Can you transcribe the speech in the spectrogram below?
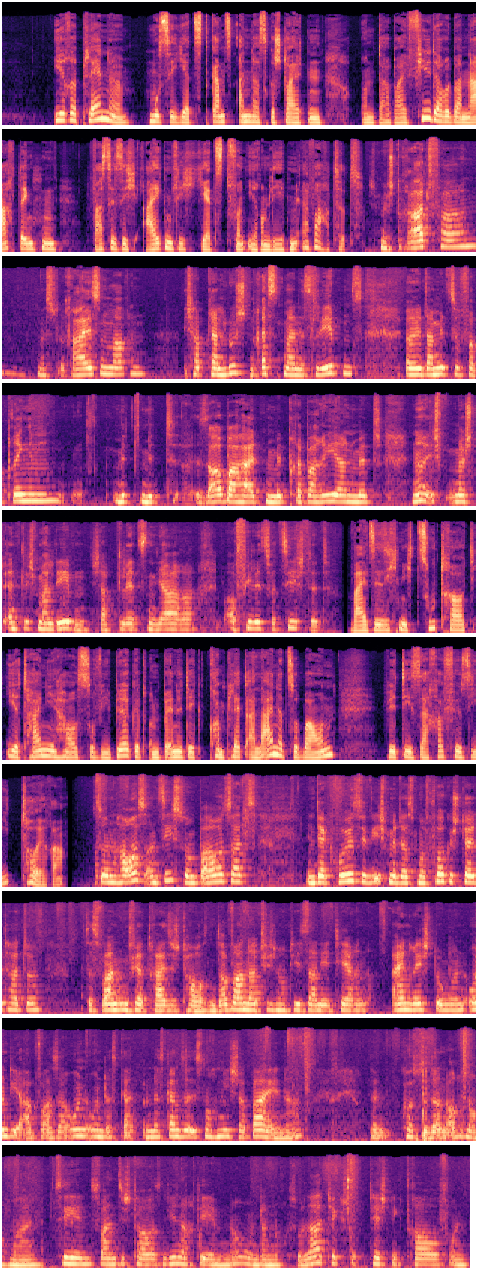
Ihre Pläne muss sie jetzt ganz anders gestalten und dabei viel darüber nachdenken, was sie sich eigentlich jetzt von ihrem Leben erwartet. Ich möchte Rad fahren, möchte Reisen machen, ich habe keine Lust, den Rest meines Lebens äh, damit zu verbringen, mit, mit Sauberhalten, mit Reparieren, mit, ne, ich möchte endlich mal leben. Ich habe die letzten Jahre auf vieles verzichtet. Weil sie sich nicht zutraut, ihr Tiny House so wie Birgit und Benedikt komplett alleine zu bauen, wird die Sache für sie teurer. So ein Haus an sich, so ein Bausatz in der Größe, wie ich mir das mal vorgestellt hatte, das waren ungefähr 30.000. Da waren natürlich noch die sanitären Einrichtungen und die Abwasser und, und, das, und das Ganze ist noch nicht dabei. Ne? dann kostet dann auch nochmal 10, 20.000, je nachdem. Ne? Und dann noch Solartechnik drauf und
